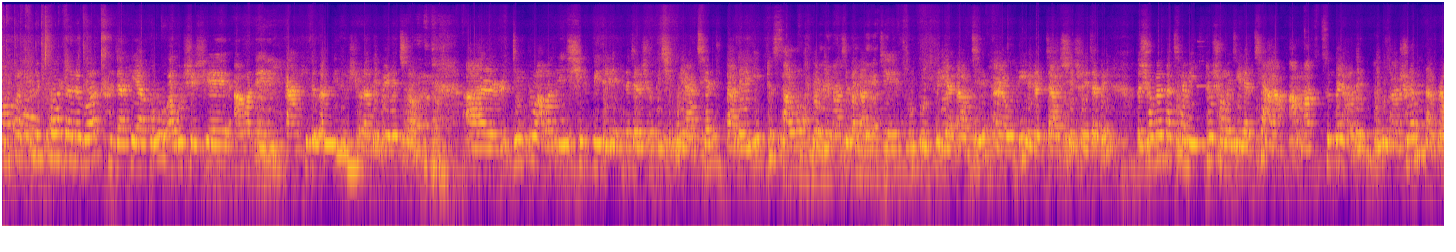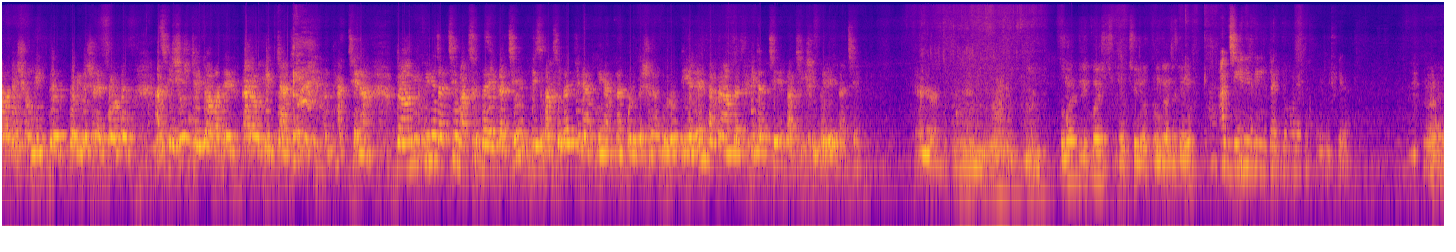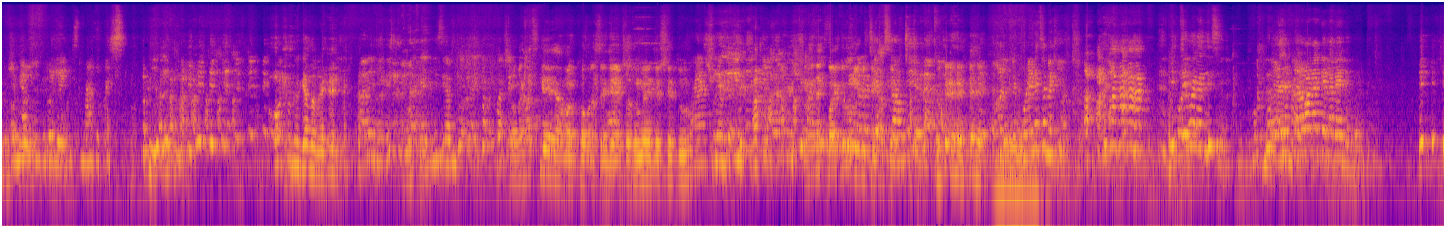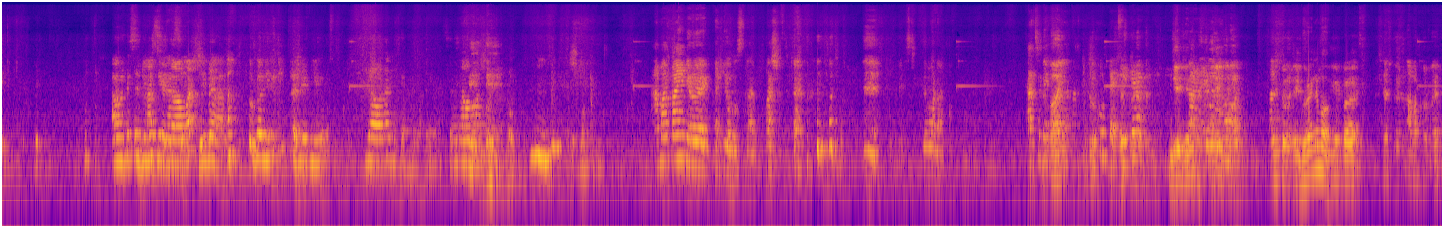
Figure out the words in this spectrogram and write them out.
ধন্যবাদ জাকি আপু। অবশেষে আমাদের কাঙ্ক্ষিত গানটি তুমি শোনাতে পেরেছ। আর যেহেতু আমাদের শিল্পীদের যারা সংগীত শিল্পী আছেন, তাদের একটু সাউন্ড প্রবলেম আছে বা তাদের যে ব্লুটুথ এরিয়াটা আছে কারাওকে এটার চার্জ শেষ হয়ে যাবে। তো সবার কাছে আমি একটু সময় চেয়ে যাচ্ছি, আর আ- মাকসুদ আমাদের দুটো গান শোনাবে, তারপর আমাদের সংগীত পরিবেশনের পর্ব আজকে শেষ, যেহেতু আমাদের কারাওকে চার্জ বেশিক্ষণ থাকছে না। তো আমি ফিরে যাচ্ছি মাকসুদ ভাইয়ের কাছে। প্লিজ মাকসুদ ভাই যদি আপনি আপনার পরিবেশনা গুলো দিয়ে নেন তারপর আমরা ফিরে যাচ্ছি বাচ্চি শিল্পীদের কাছে। তোমার রিকোয়েস্ট ছিল কোন গানটার জন্য? আজকে রিলিজটা একটু মনে করতে লিখে আমি তবে আজকে আমার খবর আছে যে প্রথমে যে সেতু এখানে কয়েকটা করে লিপস্টিক আছে। পড়ে গেছে নাকি ইচ্ছে করে দিছি দেওয়ার আগে লাগাই দেবে আমার কাছে দাও, আমার পায়ে পাইকেরও একই অবস্থা? আচ্ছা। ঘুরে নেব? আবার করবেন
